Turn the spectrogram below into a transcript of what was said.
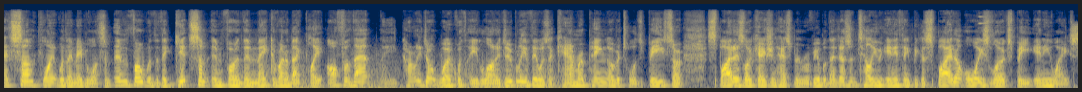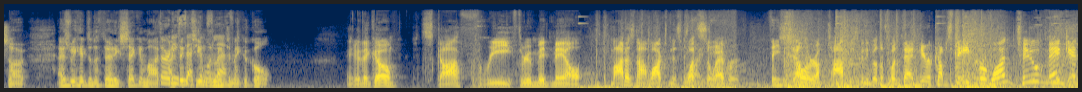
at some point where they maybe want some info, whether they get some info and then make a runner back play off of that. They currently don't work with a lot. I do believe there was a camera ping over towards B, so Spider's location has been revealed, but that doesn't tell you anything because Spider always lurks B anyway. So as we head to the 30 second mark, 30 I think Team 1 need to make a call. here they go. Ska free through mid mail. Mata's not watching this whatsoever. Stellar up top is going to be able to put that. Here comes Steve for one, two, make it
